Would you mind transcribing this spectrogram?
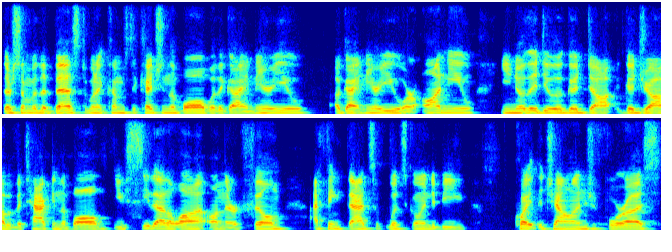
They're some of the best when it comes to catching the ball with a guy near you, a guy near you or on you. You know they do a good do- good job of attacking the ball. You see that a lot on their film. I think that's what's going to be quite the challenge for us.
